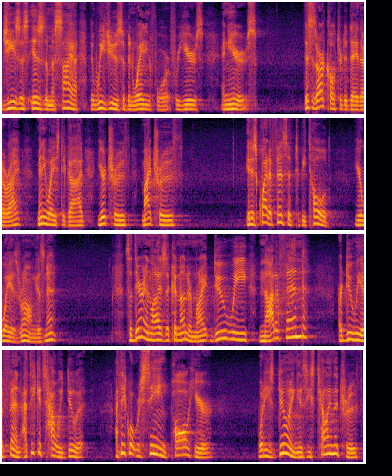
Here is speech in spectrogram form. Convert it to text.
Jesus is the Messiah that we Jews have been waiting for for years and years. This is our culture today, though, right? Many ways to God, your truth, my truth. It is quite offensive to be told your way is wrong, isn't it? So therein lies the conundrum, right? Do we not offend or do we offend? I think it's how we do it. I think what we're seeing Paul here what he's doing is he's telling the truth.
